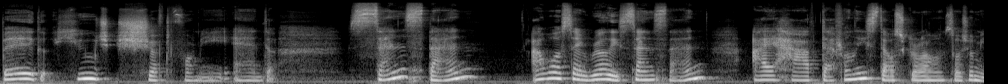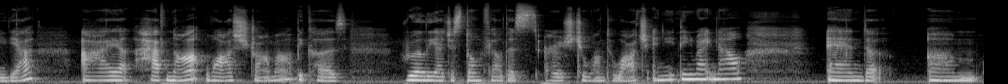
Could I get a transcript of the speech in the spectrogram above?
big, huge shift for me. And since then, I will say, really, since then, I have definitely still scrolled on social media. I have not watched drama because really I just don't feel this urge to want to watch anything right now. And um,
